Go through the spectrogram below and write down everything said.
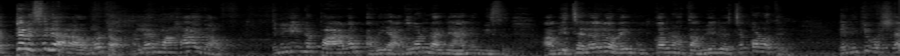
ഒറ്റ വിസിലാവും കേട്ടോ. അല്ലെ മഹാ ഇതാവും. എനിക്ക് ഇതിന്റെ പാകം അറിയാം. അതുകൊണ്ടാണ് ഞാൻ വിസ് അവി ചിലവർ പറയും കുക്കറിനകത്ത് അവിയൽ വെച്ച കൊള്ളത്തില്ല. എനിക്ക് പക്ഷെ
